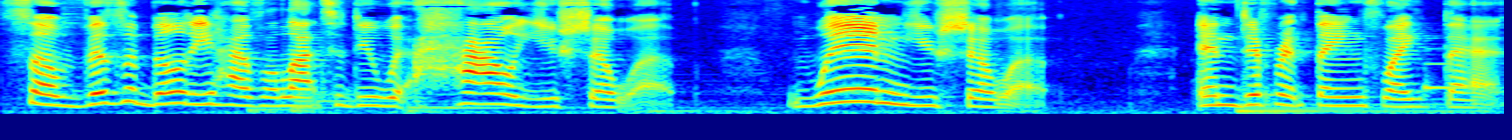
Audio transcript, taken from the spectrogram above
So, visibility has a lot to do with how you show up, when you show up, and different things like that.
